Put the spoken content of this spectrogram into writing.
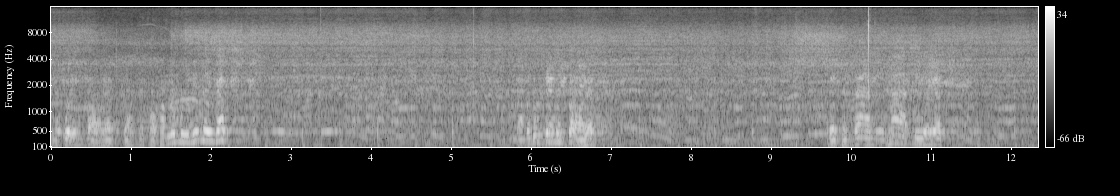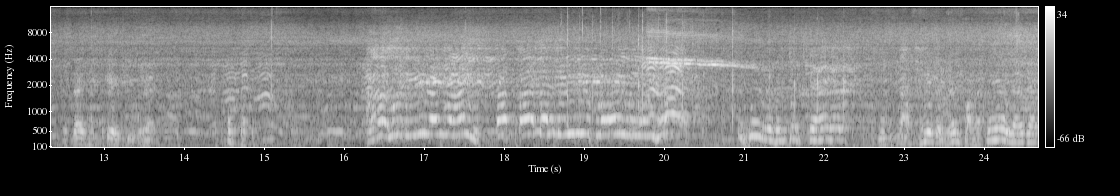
ของตัวเองต่อครับอยากจะขอความร่วมมือนิดนึงครับกลับมาดูเกมมันต่อครับ เป็นทางด้านท่าเรือครับจะได้ทั้งเกมอยู่ครับอ้าวลูกนี้ยังไงตัดมาตรงนี้เรียบร้อยเลยครับโอ้โหเป็นจุดแก้ครับยิงนำให้กับเรื่องป่าแก้วแล้วครับ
